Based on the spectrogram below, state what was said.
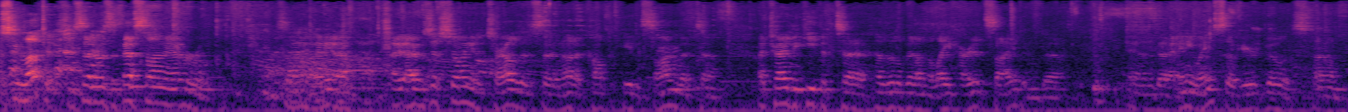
She, she, uh, she, loved it. She said it was the best song I ever wrote. So I, I, was just showing it to Charles. It's uh, not a complicated song, but I tried to keep it a little bit on the light-hearted side. And, and anyway, so here it goes. Um,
